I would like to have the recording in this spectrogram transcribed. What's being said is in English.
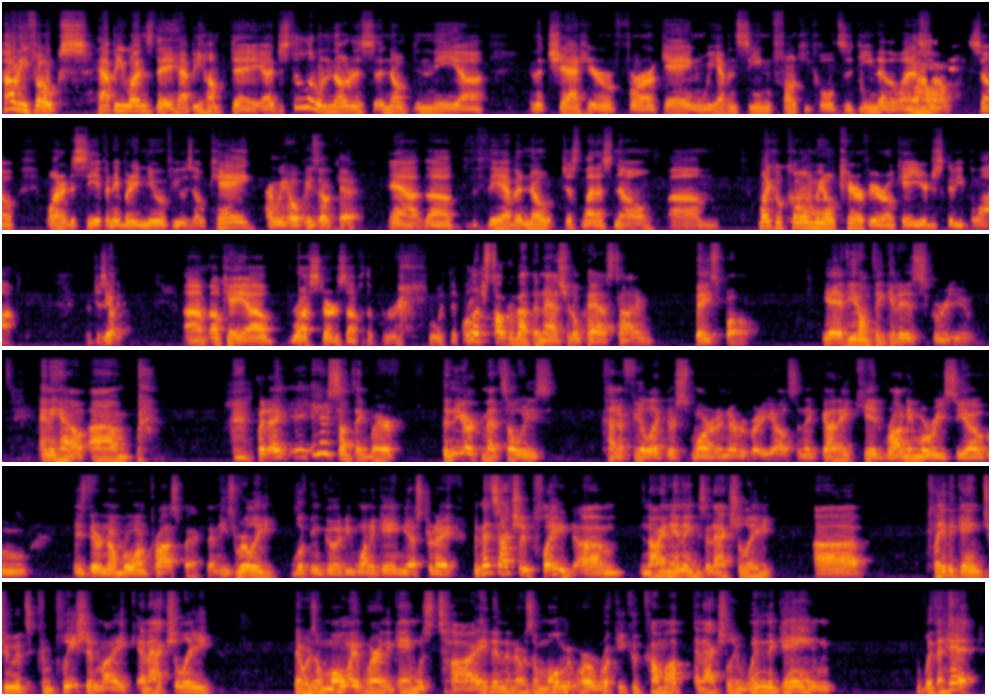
Howdy, folks! Happy Wednesday, happy Hump Day. Uh, just a little notice, a note in the uh, in the chat here for our gang. We haven't seen Funky Cold Zadina the last, No. so wanted to see if anybody knew if he was okay. And we hope he's okay. Yeah, uh, if they have a note, just let us know. Um, Michael Cohen, we don't care if you're okay. You're just gonna be blocked. I'm Just Yep. Um, okay, uh, Russ, start us off with the with the. Well, let's talk about the national pastime, baseball. Yeah, if you don't think it is, screw you. Anyhow, um, but I, here's something where the New York Mets always kind of feel like they're smarter than everybody else, and they've got a kid, Ronnie Mauricio, who is their number one prospect, and he's really looking good. He won a game yesterday. The Mets actually played um, nine innings and actually uh, played a game to its completion, Mike, and actually there was a moment where the game was tied, and then there was a moment where a rookie could come up and actually win the game with a hit.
